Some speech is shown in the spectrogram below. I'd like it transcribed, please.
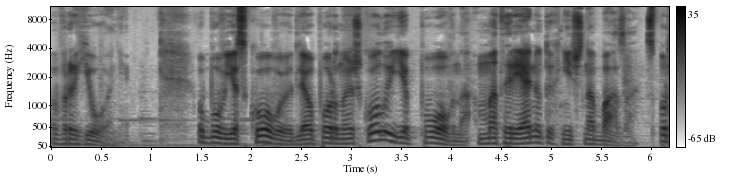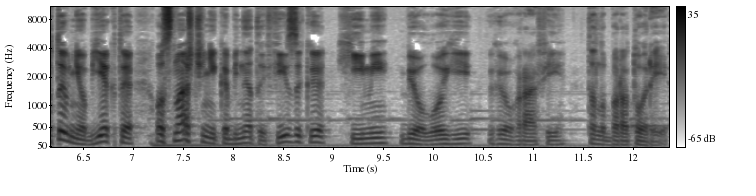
в регіоні. Обов'язковою для опорної школи є повна матеріально-технічна база, спортивні об'єкти, оснащені кабінети фізики, хімії, біології, географії та лабораторії.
